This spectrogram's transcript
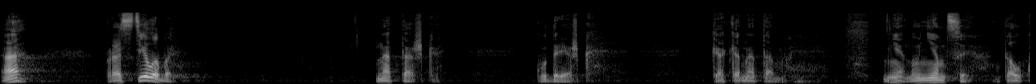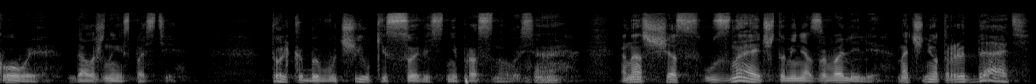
А? Простила бы? Наташка, кудряшка. Как она там? Не, ну немцы толковые, должны спасти. Только бы в училке совесть не проснулась, а? Она сейчас узнает, что меня завалили, начнет рыдать,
